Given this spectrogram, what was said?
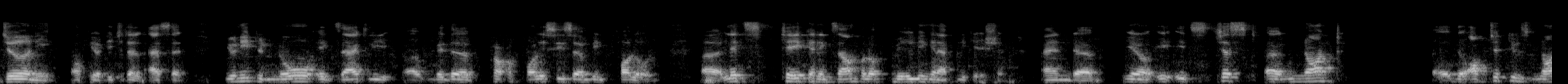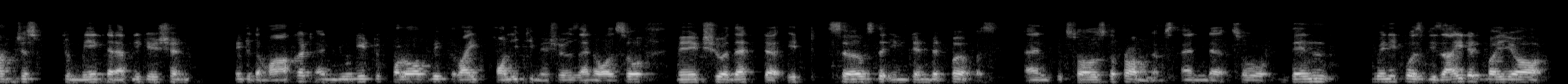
journey of your digital asset you need to know exactly uh, whether proper policies have been followed. Uh, let's take an example of building an application, and uh, you know it, it's just uh, not the objective is not just to make that application into the market, and you need to follow up with right quality measures and also make sure that uh, it serves the intended purpose and it solves the problems. And so then when it was decided by your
